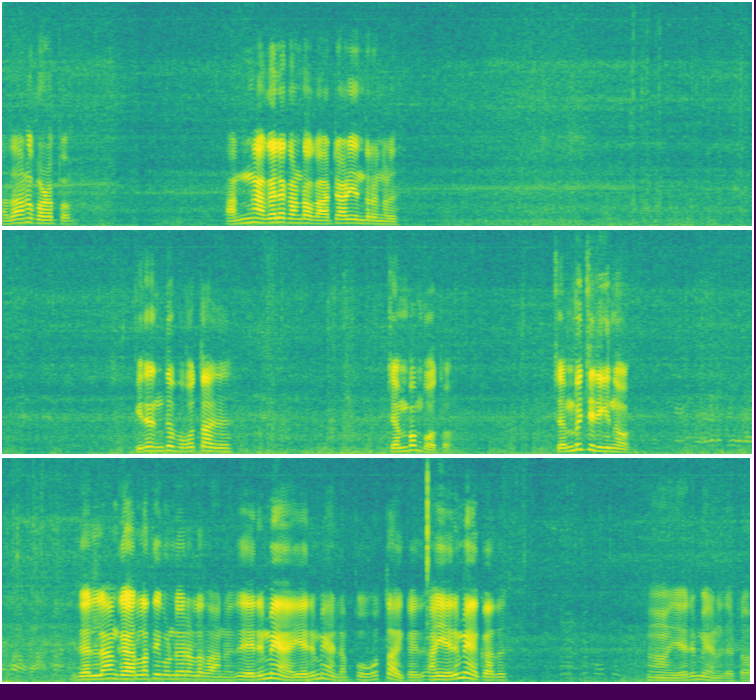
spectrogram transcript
അതാണ് കുഴപ്പം. അങ്ങ് അകലെ കണ്ടോ കാറ്റാടി യന്ത്രങ്ങൾ ഇതെന്ത് പോത്താ ഇത്? ചെമ്പം പോത്തോ? ചെമ്പിച്ചിരിക്കുന്നോ? ഇതെല്ലാം കേരളത്തിൽ കൊണ്ടുവരാനുള്ള സാധനം. ഇത് എരുമയാ എരുമയല്ല പോത്തായിക്കാ ഇത്. ആ എരുമയാക്കാ അത്. ആ എരുമയാണ് കേട്ടോ.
